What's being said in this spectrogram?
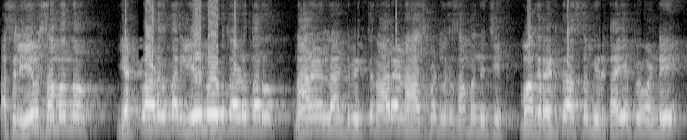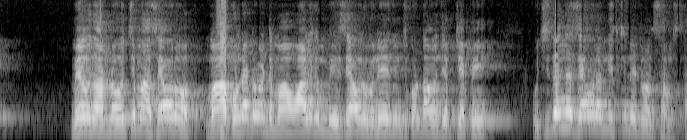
అసలు ఏమి సంబంధం? ఎట్లా అడుగుతారు? ఏ నోటుతో అడుగుతారు? నారాయణ లాంటి వ్యక్తి నారాయణ హాస్పిటల్కి సంబంధించి మాకు రెడ్ క్రాస్తో మీరు టైప్ ఇవ్వండి. మేము దాంట్లో వచ్చి మా సేవలు మాకున్నటువంటి మా వాళ్ళకి మీ సేవలు వినియోగించుకుంటామని చెప్పి చెప్పి ఉచితంగా సేవలు అందిస్తున్నటువంటి సంస్థ.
